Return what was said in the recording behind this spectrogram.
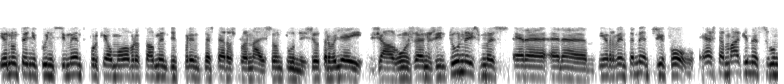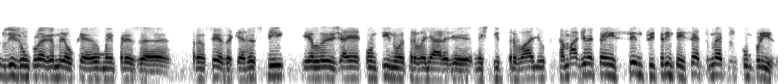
eu não tenho conhecimento porque é uma obra totalmente diferente das terras planais, são túneis. Eu trabalhei já há alguns anos em túneis, mas era, era em reventamentos e fogo. Esta máquina, segundo diz um colega meu, que é uma empresa francesa, que é da SPI, ele já é contínuo a trabalhar eh, neste tipo de trabalho. A máquina tem 137 metros de comprido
